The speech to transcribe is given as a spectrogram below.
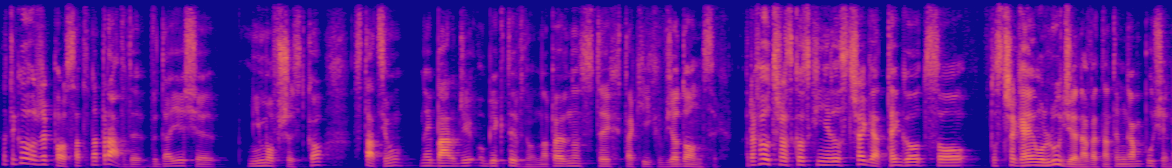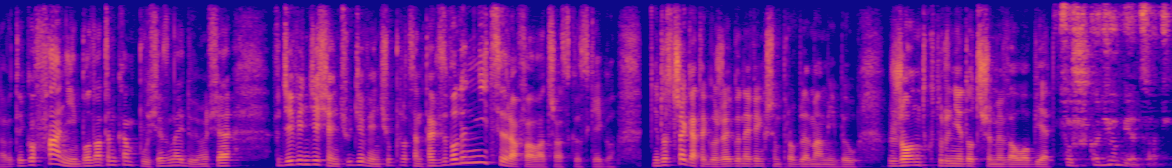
dlatego że Polsat naprawdę wydaje się mimo wszystko stacją najbardziej obiektywną, na pewno z tych takich wiodących. Rafał Trzaskowski nie dostrzega tego, co dostrzegają ludzie nawet na tym kampusie, nawet jego fani, bo na tym kampusie znajdują się w 99% zwolennicy Rafała Trzaskowskiego. Nie dostrzega tego, że jego największym problemami był rząd, który nie dotrzymywał obietnic. Cóż szkodzi obiecać?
